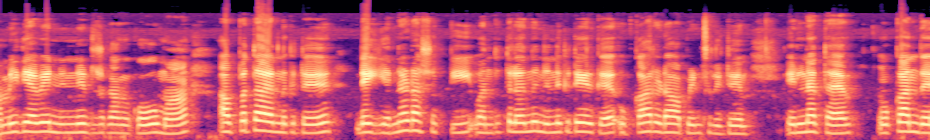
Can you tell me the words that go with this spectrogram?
அமைதியாகவே நின்றுட்டு இருக்காங்க அப்போ தான் இருந்துக்கிட்டு டேய் என்னடா சக்தி? வந்ததுலேருந்து நின்றுக்கிட்டே இருக்க. உட்காருடா அப்படின்னு சொல்லிட்டு என்னத்தை? உட்காந்து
